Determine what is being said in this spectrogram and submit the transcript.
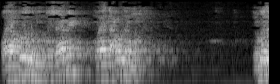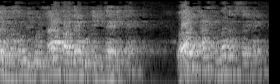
ويقولوا المتشابه ويدعون المحكم. يقول لك الرسول يقول ما قادموا بكتاب الله. وهذا حديث عبادة في الصحيحين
